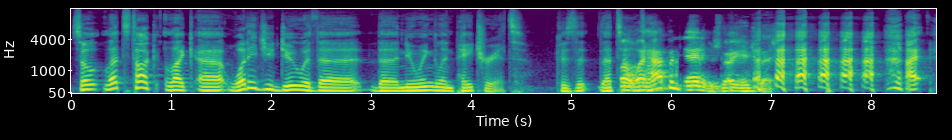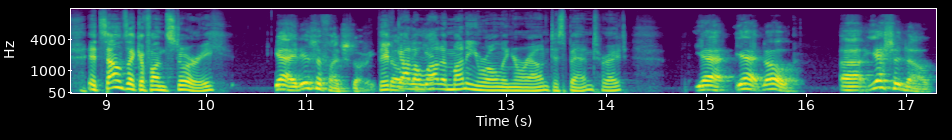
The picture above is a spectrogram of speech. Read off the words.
So let's talk. Like, uh, what did you do with the the New England Patriots? Because that, that's Oh, what happened then? It was very interesting. I, it sounds like a fun story. yeah, it is a fun story. They've So got a again- lot of money rolling around to spend, right? Yeah, yeah, no, uh, yes and no.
